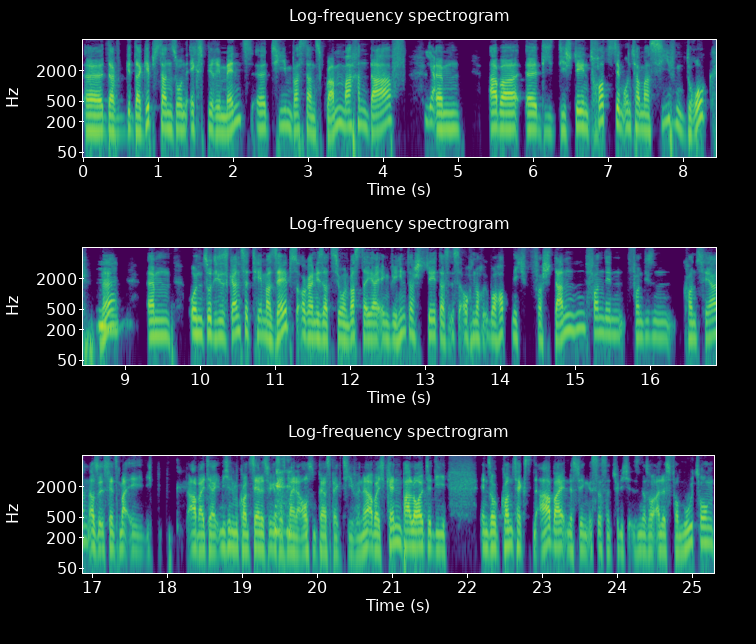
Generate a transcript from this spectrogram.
äh, da, da gibt es dann so ein Experiment-Team, was dann Scrum machen darf. Ja. Ähm, aber äh, die, die stehen trotzdem unter massivem Druck. Ne? Mhm. Ne? Ähm, und so dieses ganze Thema Selbstorganisation, was da ja irgendwie hintersteht, das ist auch noch überhaupt nicht verstanden von, den, von diesen Konzernen. Also ist jetzt mal, ich arbeite ja nicht in einem Konzern, deswegen ist das meine Außenperspektive. Ne? Aber ich kenne ein paar Leute, die in so Kontexten arbeiten, deswegen ist das natürlich, sind das auch alles Vermutungen.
